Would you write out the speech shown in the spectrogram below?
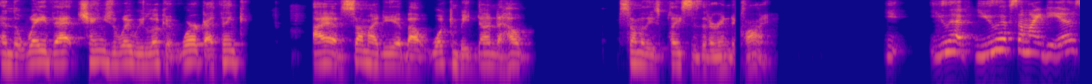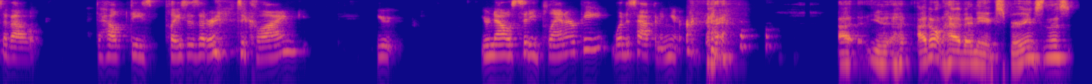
and the way that changed the way we look at work, I think I have some idea about what can be done to help some of these places that are in decline. You you have you have some ideas about to help these places that are in decline? You you're now a city planner, Pete. What is happening here? I, you know, I don't have any experience in this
